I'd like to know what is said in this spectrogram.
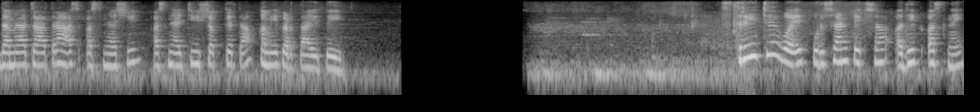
दम्याचा त्रास असण्याशी असण्याची शक्यता कमी करता येते. स्त्रीचे वय पुरुषांपेक्षा अधिक असणे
